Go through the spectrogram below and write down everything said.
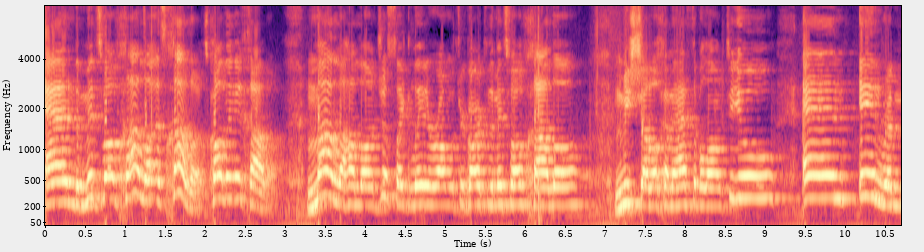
and the mitzvah of challah as challah. It's calling it challah. Mala halon, just like later on with regard to the mitzvah of challah, mishalochem has to belong to you. And in Reb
